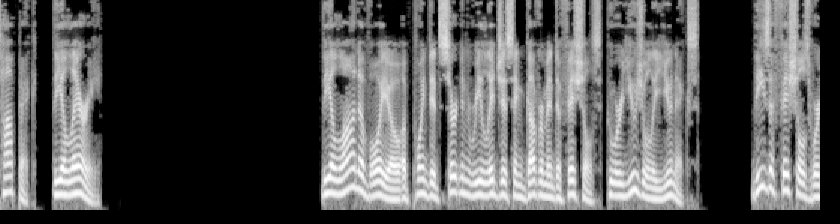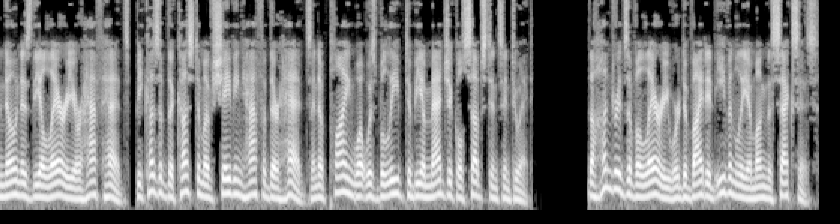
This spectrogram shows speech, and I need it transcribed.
The Alari The Alan of Oyo appointed certain religious and government officials, who were usually eunuchs. These officials were known as the Alari or half-heads, because of the custom of shaving half of their heads and applying what was believed to be a magical substance into it. The hundreds of Alari were divided evenly among the sexes.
